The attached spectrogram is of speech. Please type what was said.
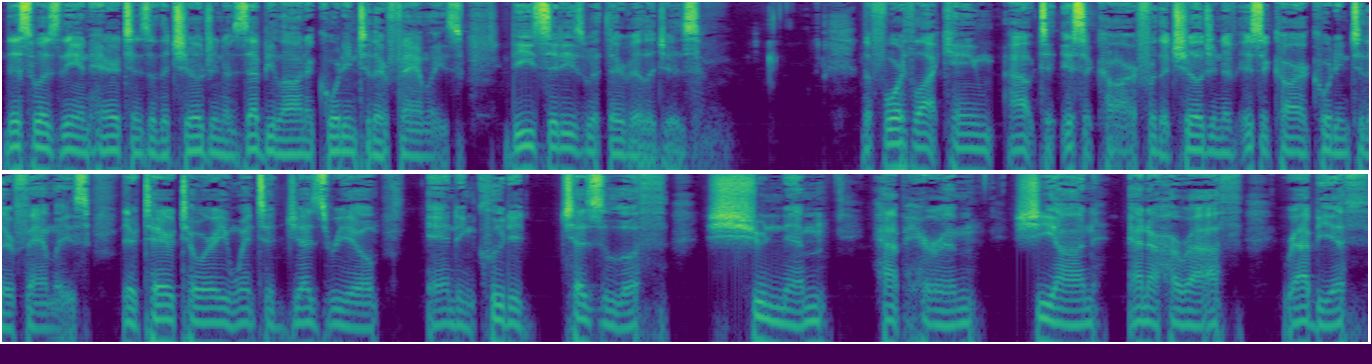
This was the inheritance of the children of Zebulun according to their families. These cities with their villages. The fourth lot came out to Issachar for the children of Issachar according to their families. Their territory went to Jezreel and included Chesulloth, Shunem, Hapharim, Shion, Anaharath, Rabiath,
